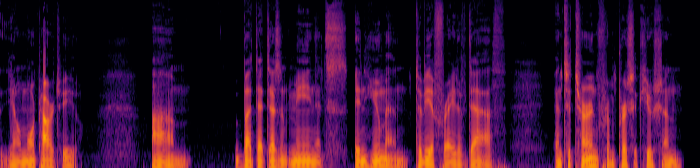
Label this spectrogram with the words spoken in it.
you know, more power to you. Um, but that doesn't mean it's inhuman to be afraid of death and to turn from persecution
